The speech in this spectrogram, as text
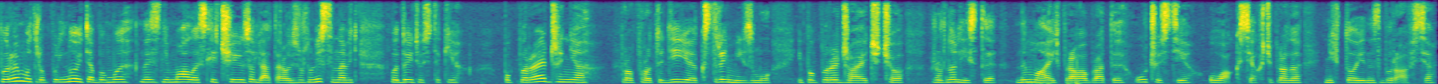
периметру пильнують, аби ми не знімали слідчий ізолятор. Ось журналісти навіть видають ось такі попередження про протидію екстремізму і попереджають, що журналісти не мають права брати участі у акціях. Щоправда, ніхто і не збирався.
